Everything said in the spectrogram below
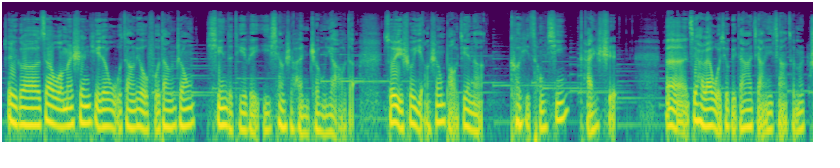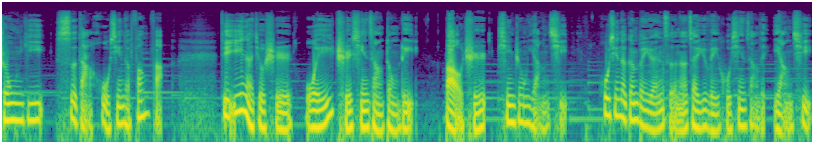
这个在我们身体的五脏六腑当中，心的地位一向是很重要的。所以说，养生保健呢，可以从心开始。呃，接下来我就给大家讲一讲咱们中医四大护心的方法。第一呢，就是维持心脏动力，保持心中阳气。护心的根本原则呢，在于维护心脏的阳气，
